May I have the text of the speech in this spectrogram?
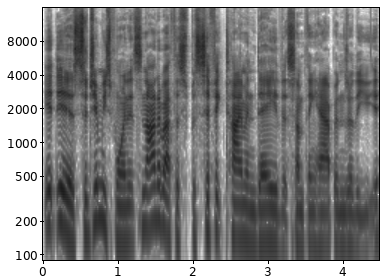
it is, to Jimmy's point, it's not about the specific time and day that something happens or that you,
